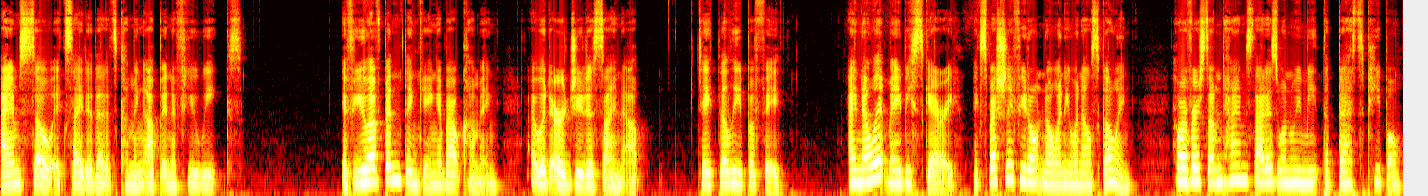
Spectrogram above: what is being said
I am so excited that it's coming up in a few weeks. If you have been thinking about coming, I would urge you to sign up. Take the leap of faith. I know it may be scary, especially if you don't know anyone else going. However, sometimes that is when we meet the best people.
